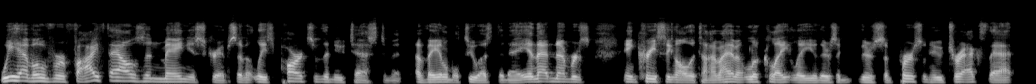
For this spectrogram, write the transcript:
We have over 5,000 manuscripts of at least parts of the New Testament available to us today. And that number's increasing all the time. I haven't looked lately. There's a, there's a person who tracks that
